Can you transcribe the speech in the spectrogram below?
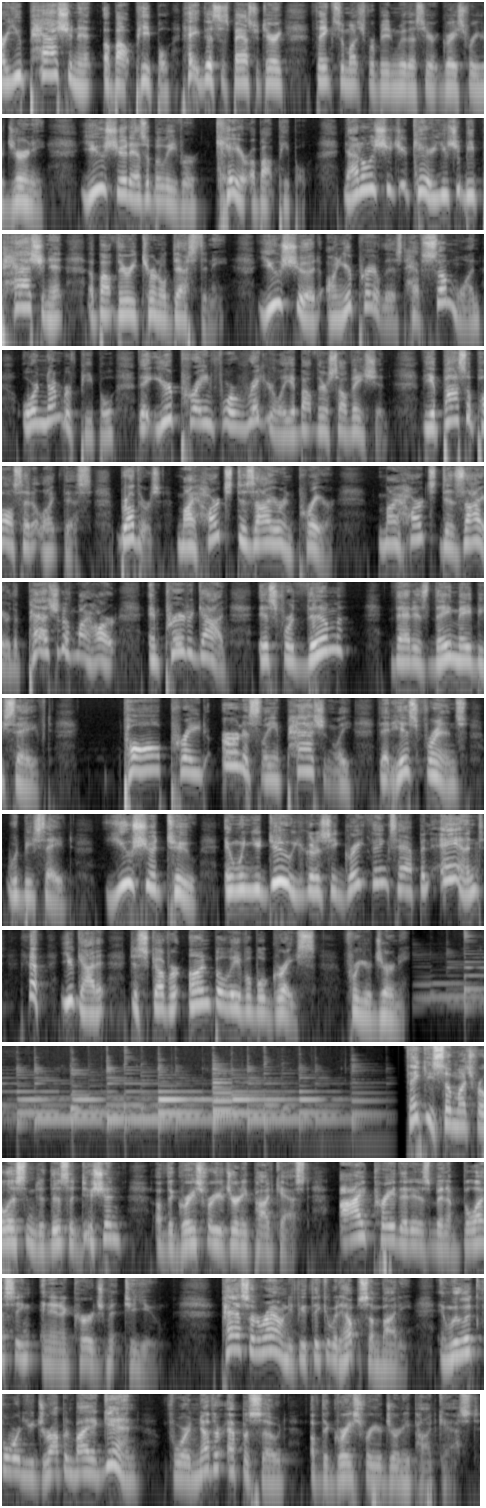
Are you passionate about people? Hey, this is Pastor Terry. Thanks so much for being with us here at Grace for Your Journey. You should, as a believer, care about people. Not only should you care, you should be passionate about their eternal destiny. You should, on your prayer list, have someone or a number of people that you're praying for regularly about their salvation. The Apostle Paul said it like this Brothers, my heart's desire and prayer, my heart's desire, the passion of my heart and prayer to God is for them that is, they may be saved. Paul prayed earnestly and passionately that his friends would be saved. You should too. And when you do, you're going to see great things happen and you got it, discover unbelievable grace for your journey. Thank you so much for listening to this edition of the Grace for Your Journey podcast. I pray that it has been a blessing and an encouragement to you. Pass it around if you think it would help somebody. And we look forward to you dropping by again for another episode of the Grace for Your Journey podcast.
